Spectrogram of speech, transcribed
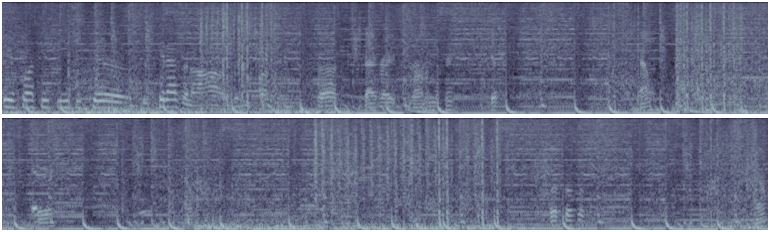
Dude, fucking easy kill. This kid has an eye. This fucking sucks. Back right. Bottom, okay. Yep. Down. There. Close, close. Down.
